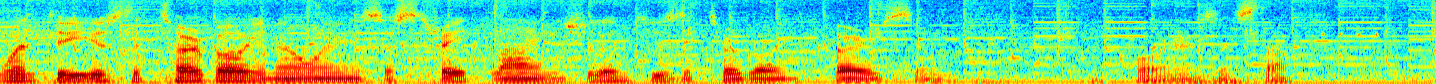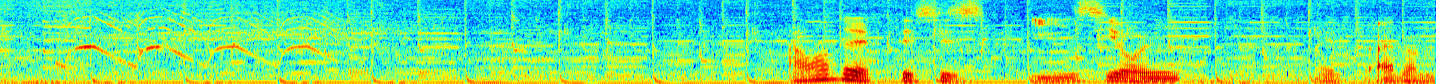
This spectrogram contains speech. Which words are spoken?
when to use the turbo, you know, when it's a straight line, you shouldn't use the turbo in curves and corners and stuff. I wonder if this is easy or I don't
